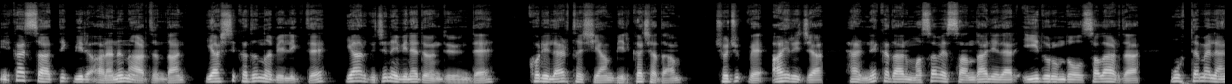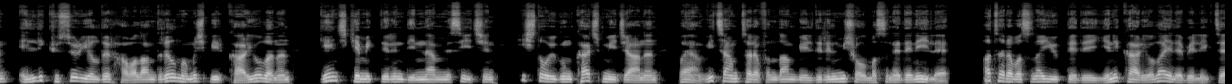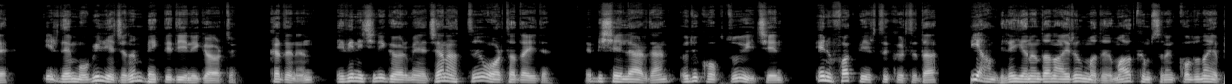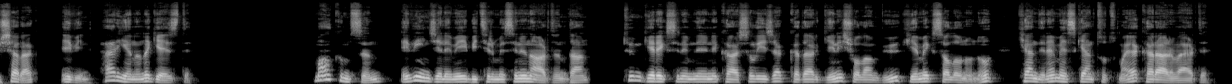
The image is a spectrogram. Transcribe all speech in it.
Birkaç saatlik bir aranın ardından yaşlı kadınla birlikte yargıcın evine döndüğünde koliler taşıyan birkaç adam, çocuk ve ayrıca her ne kadar masa ve sandalyeler iyi durumda olsalar da muhtemelen 50 küsür yıldır havalandırılmamış bir karyolanın genç kemiklerin dinlenmesi için hiç de uygun kaçmayacağının Bayan Vitam tarafından bildirilmiş olması nedeniyle at arabasına yüklediği yeni karyola ile birlikte bir de mobilyacının beklediğini gördü. Kadının evin içini görmeye can attığı ortadaydı ve bir şeylerden ödü koptuğu için en ufak bir tıkırtıda bir an bile yanından ayrılmadığı Malcolmson'ın koluna yapışarak evin her yanını gezdi. Malcolmson evi incelemeyi bitirmesinin ardından tüm gereksinimlerini karşılayacak kadar geniş olan büyük yemek salonunu kendine mesken tutmaya karar verdi.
